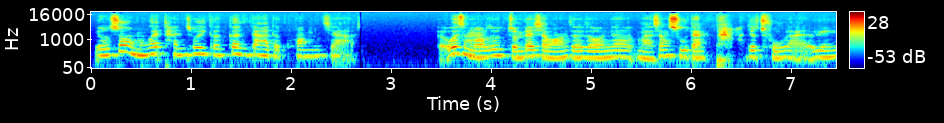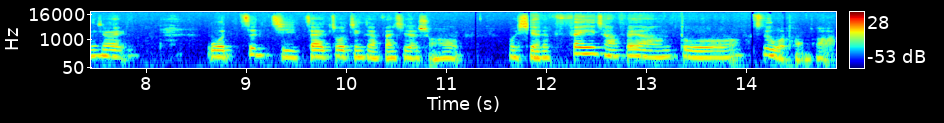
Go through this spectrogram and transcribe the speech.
有时候我们会弹出一个更大的框架。为什么我说准备小王子的时候，那马上书单啪就出来了？原因是因为我自己在做精神分析的时候，我写了非常非常多自我童话。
